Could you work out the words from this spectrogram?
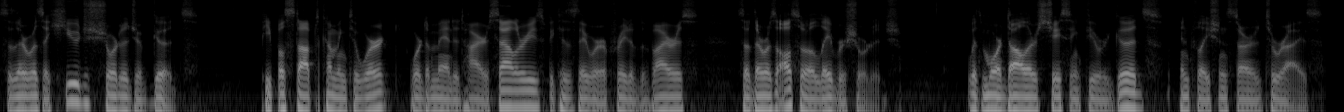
so there was a huge shortage of goods. People stopped coming to work or demanded higher salaries because they were afraid of the virus, so there was also a labor shortage. With more dollars chasing fewer goods, inflation started to rise.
